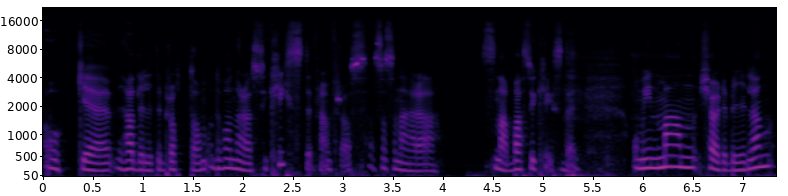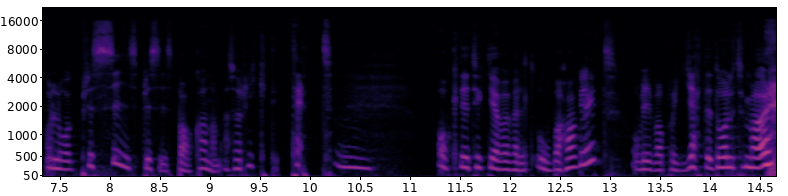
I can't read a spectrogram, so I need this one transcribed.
och eh, vi hade lite bråttom och det var några cyklister framför oss, alltså sådana här eh, snabba cyklister. Och min man körde bilen och låg precis, precis bakom dem, alltså riktigt tätt. Mm. Och det tyckte jag var väldigt obehagligt och vi var på jättedåligt humör.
